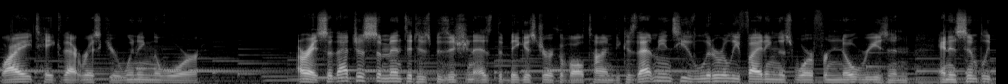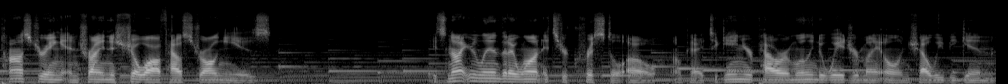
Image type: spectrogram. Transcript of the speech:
Why take that risk? You're winning the war. Alright, so that just cemented his position as the biggest jerk of all time, because that means he's literally fighting this war for no reason, and is simply posturing and trying to show off how strong he is. It's not your land that I want, it's your crystal. Oh, okay. To gain your power, I'm willing to wager my own. Shall we begin?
